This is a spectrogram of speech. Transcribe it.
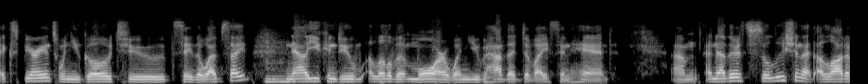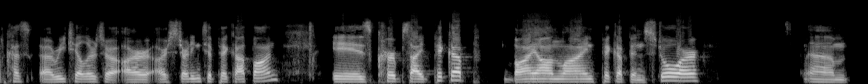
experience when you go to, say, the website. Mm-hmm. Now you can do a little bit more when you have that device in hand. Um, another solution that a lot of uh, retailers are, are, are starting to pick up on is curbside pickup, buy online, pick up in store. Um,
